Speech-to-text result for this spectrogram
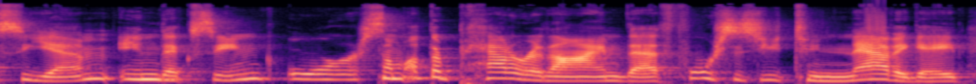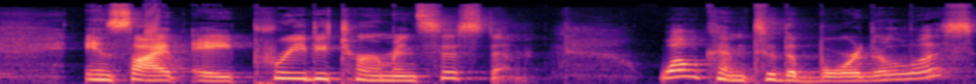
SEM, indexing, or some other paradigm that forces you to navigate inside a predetermined system. Welcome to the borderless,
